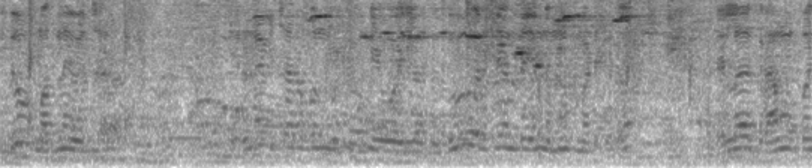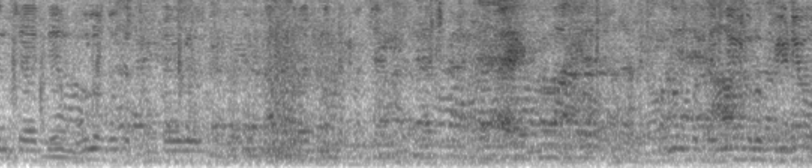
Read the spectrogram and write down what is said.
ಇದು ಮೊದಲನೇ ವಿಚಾರ. ಎರಡನೇ ವಿಚಾರ ಬಂದ್ಬಿಟ್ಟು ನೀವು ಇಲ್ಲೊಂದು ದೂರದರ್ಶಿ ಅಂತ ಏನು ನಮೂದು ಮಾಡಿದ್ರೆ ಅದೆಲ್ಲ ಗ್ರಾಮ ಪಂಚಾಯತಿಯ ಮೂಲಭೂತ ಕರ್ತವ್ಯಗಳು ಗ್ರಾಮ ಸ್ವರಾಜ್ ಮತ್ತು ಪಂಚಾಯತ್. ಇವರು P D O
